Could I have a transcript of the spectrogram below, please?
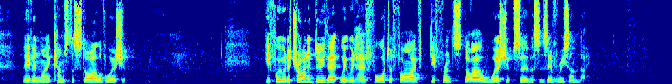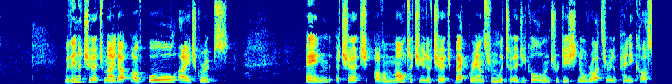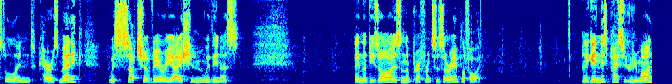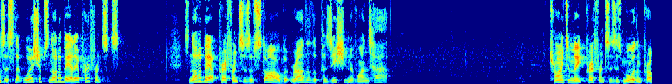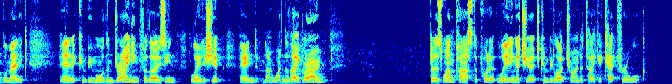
even when it comes to style of worship. If we were to try to do that, we would have four to five different style worship services every Sunday. Within a church made up of all age groups, and a church of a multitude of church backgrounds from liturgical and traditional right through to Pentecostal and charismatic, with such a variation within us, then the desires and the preferences are amplified. And again, this passage reminds us that worship's not about our preferences. It's not about preferences of style, but rather the position of one's heart. Trying to meet preferences is more than problematic and it can be more than draining for those in leadership, and no wonder they groan. But as one pastor put it, leading a church can be like trying to take a cat for a walk.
